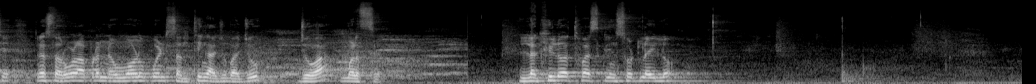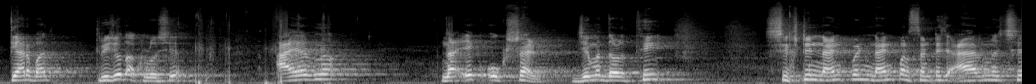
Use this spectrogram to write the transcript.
છે એટલે સરવાળો આપણે નવ્વાણું પોઈન્ટ સમથિંગ આજુબાજુ જોવા મળશે. લખી લો અથવા સ્ક્રીનશોટ લઈ લો. ત્યારબાદ ત્રીજો દાખલો છે, આયર્નના એક ઓક્સાઇડ જેમાં દળથી sixty nine point nine percentage iron છે,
